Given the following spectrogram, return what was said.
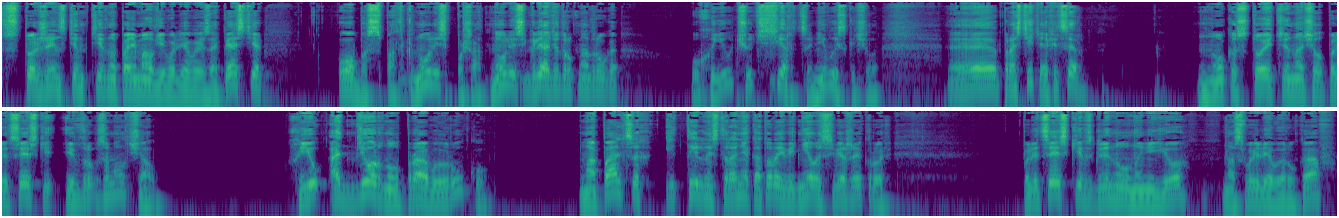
столь же инстинктивно поймал его левое запястье. Оба споткнулись, пошатнулись, глядя друг на друга. У Хью чуть сердце не выскочило. «Э, простите, офицер». «Ну-ка, стойте», — начал полицейский и вдруг замолчал. Хью отдернул правую руку, на пальцах и тыльной стороне которой виднелась свежая кровь. Полицейский взглянул на нее, на свой левый рукав,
